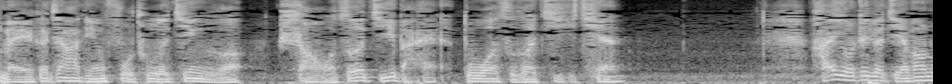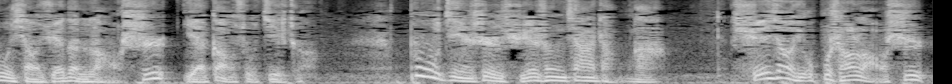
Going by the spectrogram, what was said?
每个家庭付出的金额少则几百，多则几千。还有这个解放路小学的老师也告诉记者，不仅是学生家长啊，学校有不少老师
